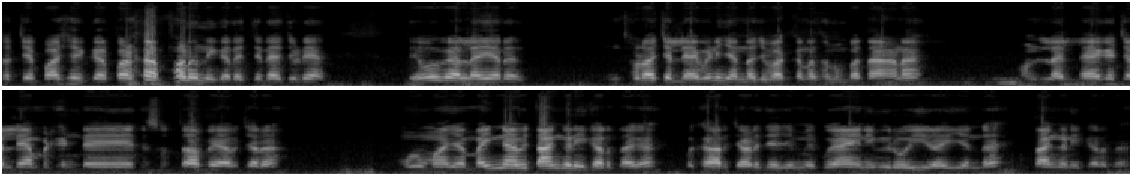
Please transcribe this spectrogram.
ਸੱਚੇ ਪਾਤਸ਼ਾਹ ਕਿਰਪਾ ਆਪਾਂ ਨੂੰ ਨਹੀਂ ਕਰੇ ਚੜਿਆ ਚੁੜਿਆ ਤੇ ਉਹ ਗੱਲ ਹੈ ਯਾਰ ਥੋੜਾ ਚੱਲਿਆ ਵੀ ਨਹੀਂ ਜਾਂਦਾ ਜਵਾਕਾਂ ਦਾ, ਤੁਹਾਨੂੰ ਪਤਾ ਹਨਾ ਹੁਣ ਲੈ ਲੈ ਕੇ ਚੱਲਿਆ ਬਠਿੰਡੇ ਤੇ ਸੁੱਤਾ ਪਿਆ ਵਿਚਾਰਾ। ਮੂੰਹ ਮਾਜਾ ਮੈਨਾਂ ਵੀ ਤੰਗ ਨਹੀਂ ਕਰਦਾਗਾ ਬੁਖਾਰ ਚੜ ਜਾ ਜਿਵੇਂ ਕੋਈ ਐ ਨਹੀਂ ਵੀ ਰੋਈ ਰਾਈ ਜਾਂਦਾ ਤੰਗ ਨਹੀਂ ਕਰਦਾ।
